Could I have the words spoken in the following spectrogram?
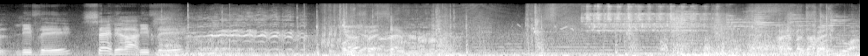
L, levé, serre. Bien fait. Allez, madame, gloire.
